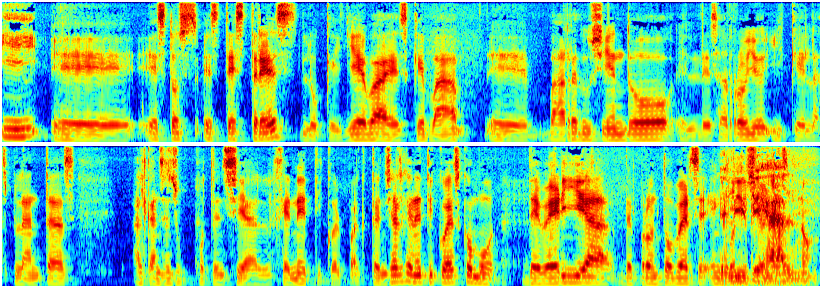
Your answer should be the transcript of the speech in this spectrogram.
Y eh, estos, este estrés lo que lleva es que va, eh, va reduciendo el desarrollo y que las plantas alcancen su potencial genético. El potencial genético es como debería de pronto verse en el condiciones ideal, ¿no?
